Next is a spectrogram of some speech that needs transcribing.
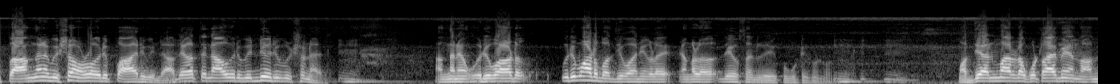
ഇപ്പം അങ്ങനെ വിഷമുള്ളവരിപ്പോൾ ആരുമില്ല. അദ്ദേഹത്തിന് ആ ഒരു വലിയൊരു വിഷനായിരുന്നു അങ്ങനെ ഒരുപാട് ഒരുപാട് മദ്യപാനികളെ ഞങ്ങൾ ദേവസ്വനിലേക്ക് കൂട്ടിക്കൊണ്ടുവന്നു. മദ്യാന്മാരുടെ കൂട്ടായ്മയെന്നാണ്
